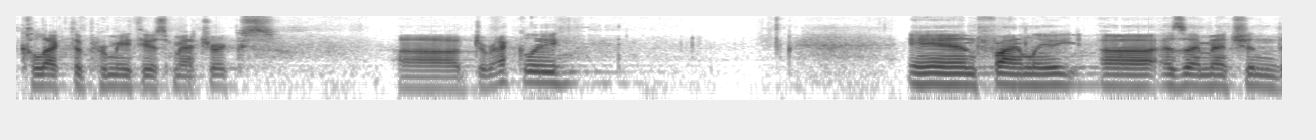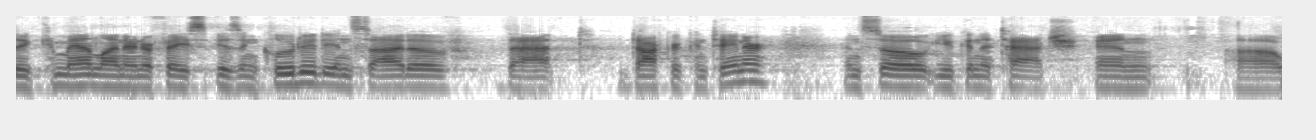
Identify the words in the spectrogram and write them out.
collect the Prometheus metrics uh, directly. And finally, uh, as I mentioned, the command line interface is included inside of that Docker container. And so you can attach and uh,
